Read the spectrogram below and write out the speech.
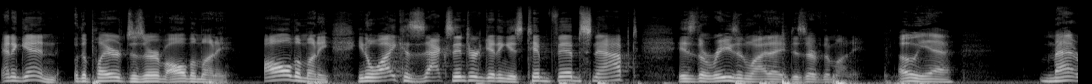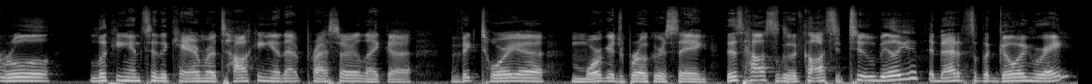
And again, the players deserve all the money, all the money. You know why? Because Zach Zinter getting his tib fib snapped is the reason why they deserve the money. Oh yeah, Matt Rhule looking into the camera, talking at that presser like a Victoria mortgage broker saying, "This house is going to cost you two million, and that's the going rate."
